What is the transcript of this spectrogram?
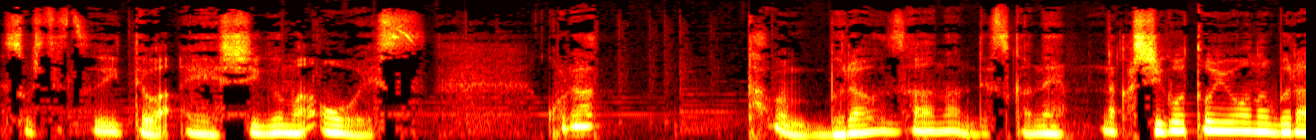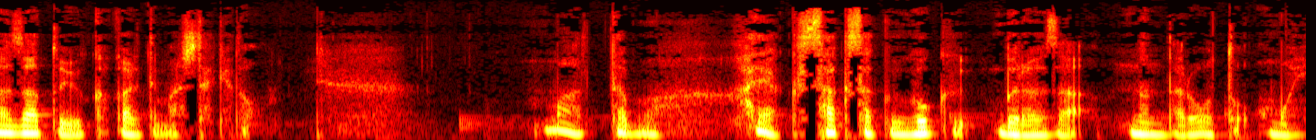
そして続いては、えー、SigmaOS。これは多分ブラウザーなんですかね。なんか仕事用のブラウザーという書かれてましたけど、まあ多分早くサクサク動くブラウザーなんだろうと思い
